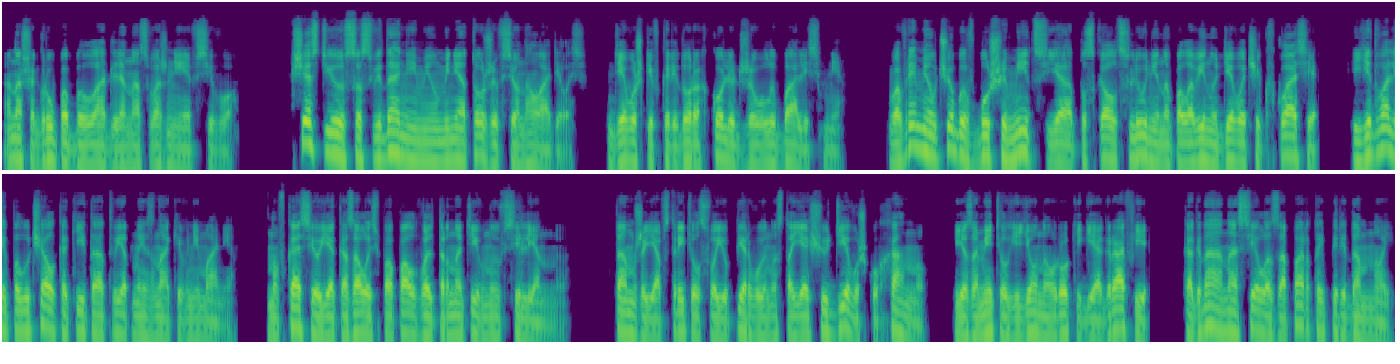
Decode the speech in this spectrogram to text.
а наша группа была для нас важнее всего. К счастью, со свиданиями у меня тоже все наладилось. Девушки в коридорах колледжа улыбались мне. Во время учебы в Буше Митц я опускал слюни на половину девочек в классе и едва ли получал какие-то ответные знаки внимания. Но в Кассио я, казалось, попал в альтернативную вселенную. Там же я встретил свою первую настоящую девушку, Ханну. Я заметил ее на уроке географии, когда она села за партой передо мной.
